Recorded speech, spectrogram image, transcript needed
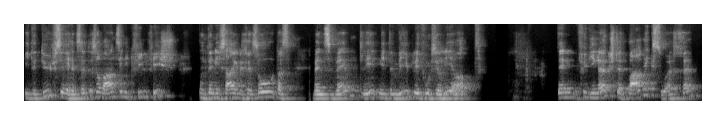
in der Tiefsee hat es nicht so wahnsinnig viel Fisch. Und dann ist es eigentlich so, dass wenn das Wendli mit dem Weibli fusioniert, dann für die nächste Paarungssuche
